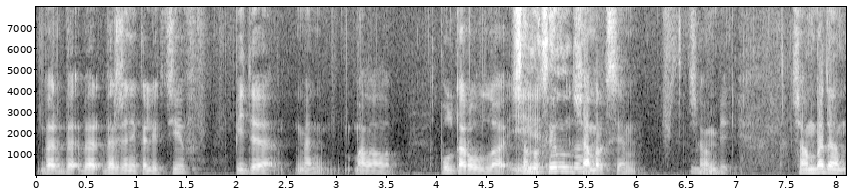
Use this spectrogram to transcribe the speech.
вержене коллектив пиде мен малалы пулдарулла и шамырксем шамбек шамбада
